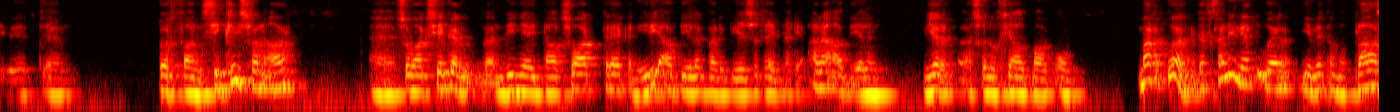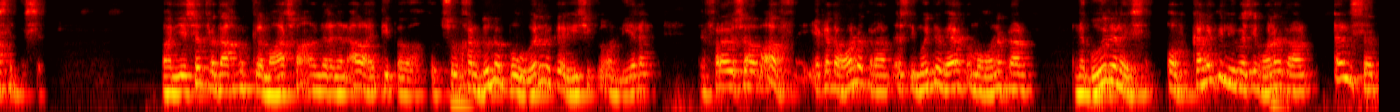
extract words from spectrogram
jy weet ehm um, soort van siklies van aard. Uh so maak seker indien jy dalk swart trek in hierdie afdeling van die besigheid dat die ander afdeling meer as genoeg geld maak om. Maar ook, dit gaan nie net oor jy weet om 'n plaas te besit. Want jy sit vandag met klimaatsverandering en al daai tipe van goed. So gaan doen 'n behoorlike risiko-ontleding en vrou self af. Ek het 'n R100 is die moeite werd om 'n R100 in 'n boerdery of kan ek nie liewer die R100 insit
